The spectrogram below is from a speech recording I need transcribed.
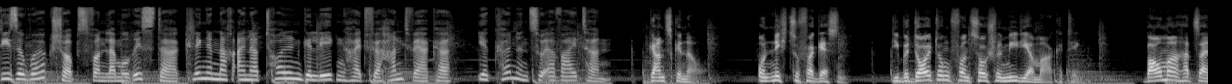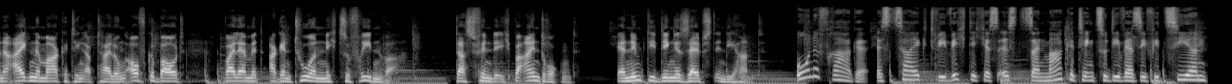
Diese Workshops von Lamorista klingen nach einer tollen Gelegenheit für Handwerker, ihr Können zu erweitern. Ganz genau. Und nicht zu vergessen, die Bedeutung von Social Media Marketing. Baumer hat seine eigene Marketingabteilung aufgebaut, weil er mit Agenturen nicht zufrieden war. Das finde ich beeindruckend. Er nimmt die Dinge selbst in die Hand. Ohne Frage, es zeigt, wie wichtig es ist, sein Marketing zu diversifizieren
